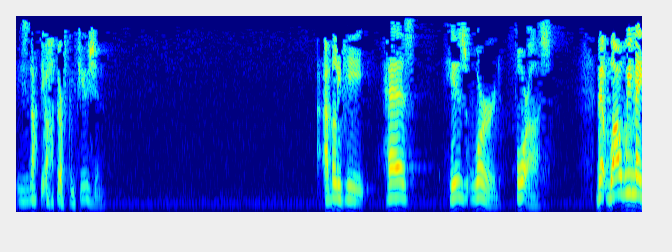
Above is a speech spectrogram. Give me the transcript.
he's not the author of confusion. I believe He has His word for us. That while we may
